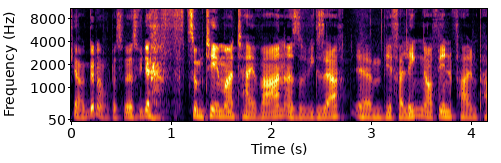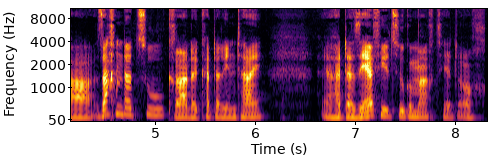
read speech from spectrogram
ja, genau, das wäre es wieder zum Thema Taiwan. Also wie gesagt, ähm, wir verlinken auf jeden Fall ein paar Sachen dazu. Gerade Katharin Tai äh, hat da sehr viel zu gemacht. Sie hat auch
